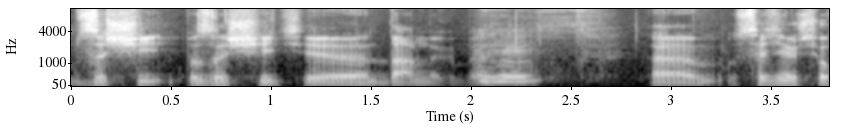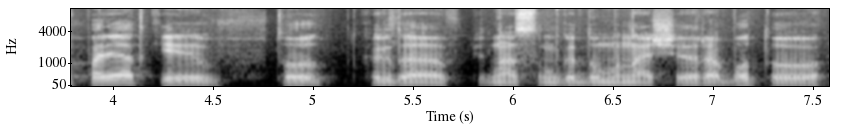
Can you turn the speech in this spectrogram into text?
защи, по защите данных. Да. Угу. С этим все в порядке. В то, когда в 2015 году мы начали работу,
